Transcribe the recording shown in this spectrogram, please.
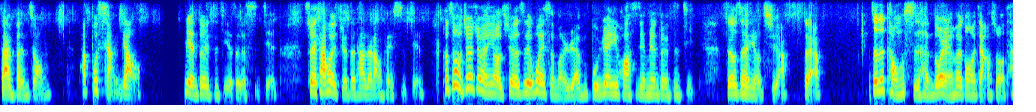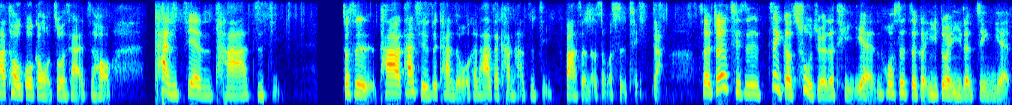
三分钟，他不想要面对自己的这个时间，所以他会觉得他在浪费时间。可是我觉得就很有趣的是，为什么人不愿意花时间面对自己？这就是很有趣啊，对啊。这是同时，很多人会跟我讲说，他透过跟我坐下来之后，看见他自己，就是他他其实是看着我，可他在看他自己发生了什么事情，这样。所以，就是其实这个触觉的体验，或是这个一对一的经验，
